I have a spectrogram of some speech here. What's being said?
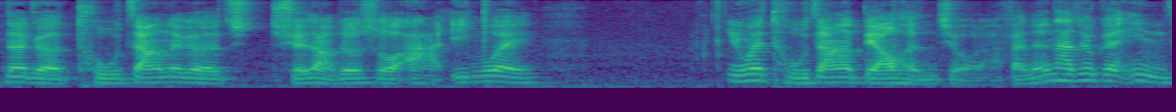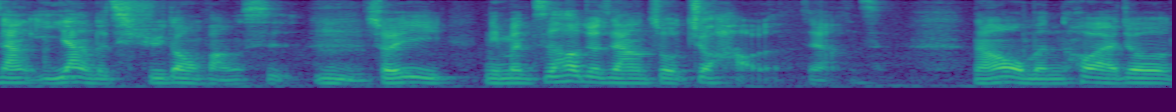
那个图章，那个学长就说啊，因为因为图章要雕很久了，反正它就跟印章一样的驱动方式。嗯，所以你们之后就这样做就好了，这样子。然后我们后来就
